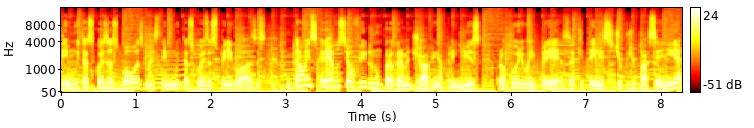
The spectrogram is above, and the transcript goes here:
Tem muitas coisas boas, mas tem muitas coisas perigosas. Então inscreva o seu filho num programa de jovem aprendiz, procure uma empresa que tem esse tipo de parceria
